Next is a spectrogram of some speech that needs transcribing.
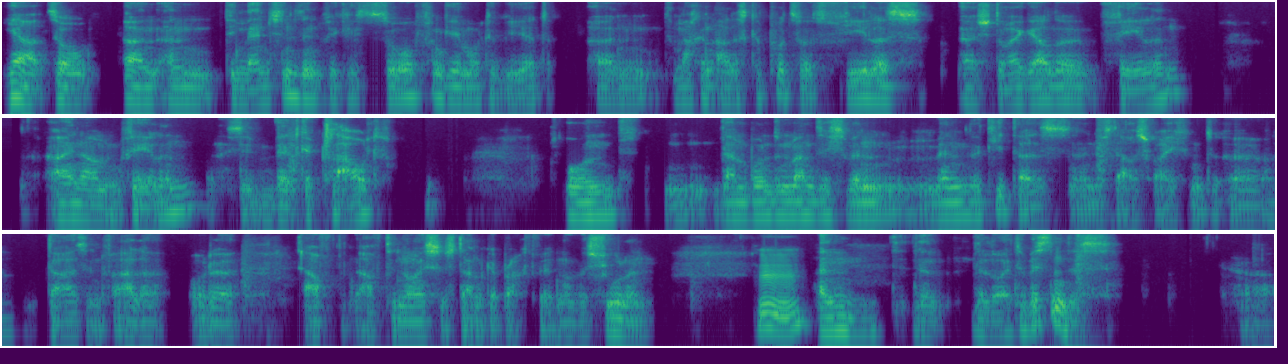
Ja, so, und, und die Menschen sind wirklich so von Gier motiviert und machen alles kaputt. So vieles äh, Steuergelder fehlen, Einnahmen fehlen, sie wird geklaut. Und dann wundert man sich, wenn, wenn die Kitas nicht ausreichend äh, da sind für alle oder auf, auf den neuesten Stand gebracht werden oder Schulen. Mhm. Und die, die, Leute wissen das, ja,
